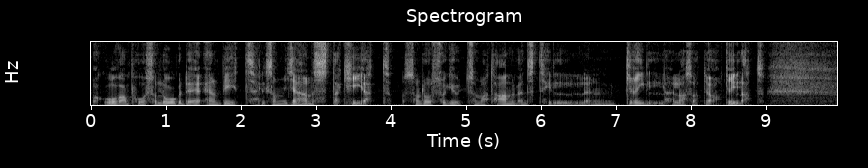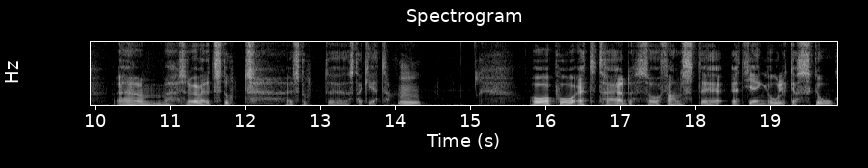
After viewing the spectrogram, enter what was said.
och ovanpå så låg det en bit liksom järnstaket som då såg ut som att ha använts till en grill, eller alltså att ja, grillat. Um, så det var väldigt stort, ett stort uh, staket. Mm. Och på ett träd så fanns det ett gäng olika skor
